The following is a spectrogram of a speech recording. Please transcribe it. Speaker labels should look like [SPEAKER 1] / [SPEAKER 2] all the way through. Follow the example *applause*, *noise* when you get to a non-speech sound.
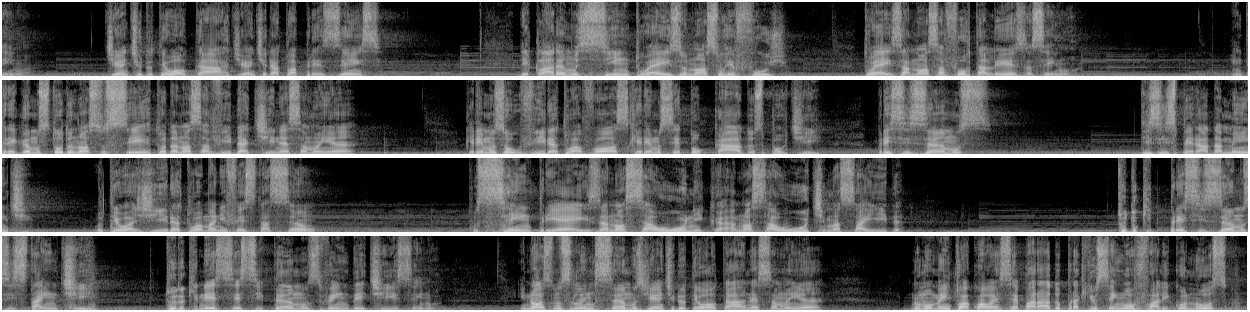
[SPEAKER 1] Senhor, diante do teu altar, diante da tua presença, declaramos sim, tu és o nosso refúgio, tu és a nossa fortaleza, Senhor. Entregamos todo o nosso ser, toda a nossa vida a ti nessa manhã. Queremos ouvir a tua voz, queremos ser tocados por ti. Precisamos desesperadamente o teu agir, a tua manifestação. Tu sempre és a nossa única, a nossa última saída. Tudo que precisamos está em Ti. Tudo que necessitamos vem de Ti, Senhor. E nós nos lançamos diante do Teu altar nessa manhã, no momento a qual é separado para que o Senhor fale conosco.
